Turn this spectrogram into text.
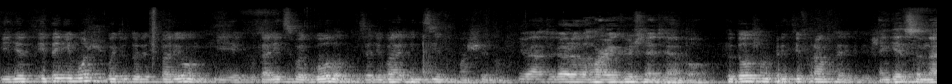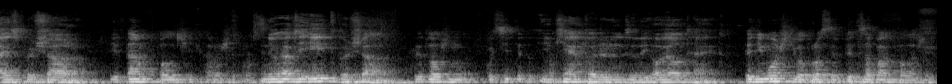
И, и ты не можешь быть удовлетворен и удалить свой голод, заливая бензин в машину. You have to go to the Hare Krishna temple Ты должен прийти в храм Хари Кришны and get some nice prasada. и там получить хороший And просад. you have to eat the prasada. Ты должен вкусить этот You can't put it into the oil tank. Ты не можешь его просто в бензобак положить.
